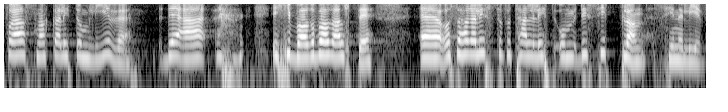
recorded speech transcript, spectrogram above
For jeg har snakka litt om livet. Det er ikke bare bare alltid. Eh, og så har jeg lyst til å fortelle litt om disiplene sine liv.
